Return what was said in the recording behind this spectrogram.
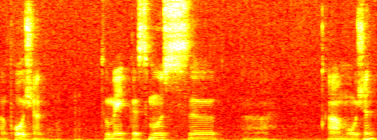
uh, portion to make a smooth motion.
